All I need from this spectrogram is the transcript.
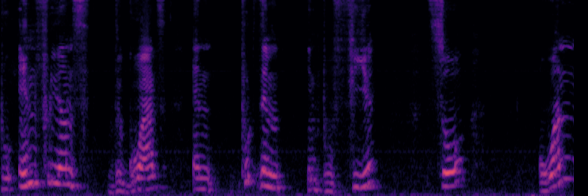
to influence the guards and put them into fear. So, one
